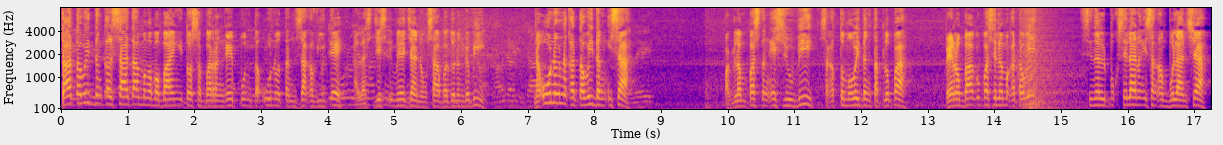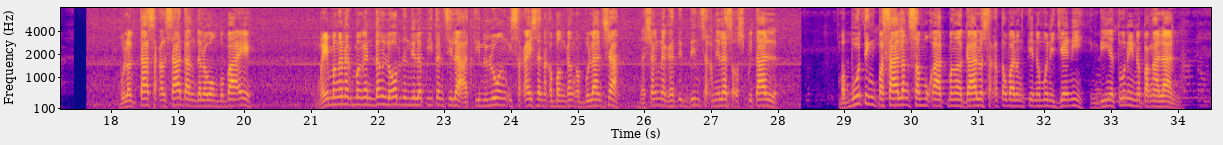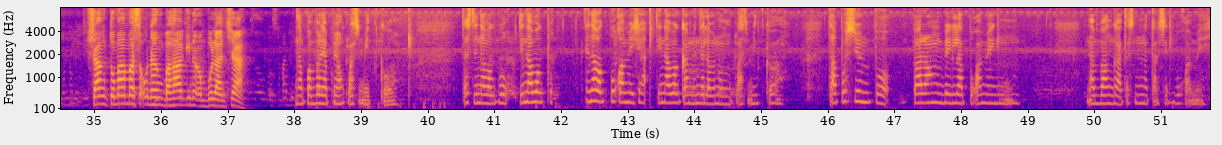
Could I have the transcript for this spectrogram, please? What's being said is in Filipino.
Tatawid ng kalsada ang mga babaeng ito sa barangay Punta Uno, Tanza, Cavite, alas 10.30 nung Sabado ng gabi. Naunang nakatawid ang isa. Paglampas ng SUV, saka tumawid ng tatlo pa. Pero bago pa sila makatawid, sinalpok sila ng isang ambulansya. Bulagta sa kalsada ang dalawang babae. May mga nagmagandang loob na nilapitan sila at tinulungang isakay sa nakabanggang ambulansya na siyang naghatid din sa kanila sa ospital. Mabuting pasalang sa muka at mga galos sa katawan ng tinamo ni Jenny, hindi niya tunay na pangalan. Siya ang tumama sa unahang bahagi ng ambulansya. Napabarya po yung classmate ko. Tapos tinawag po, tinawag po, tinawag po kami siya, tinawag kami dalawa ng classmate ko. Tapos yun po, parang bigla po kaming nabangga, tapos natalsik po kami.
